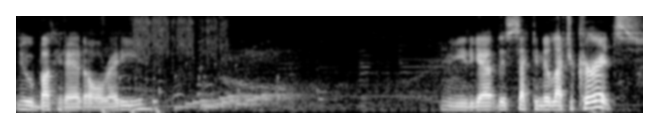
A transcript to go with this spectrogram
New buckethead already. We need to get out this second electric currant.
